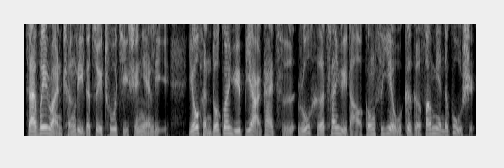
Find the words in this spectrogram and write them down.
在微软成立的最初几十年里，有很多关于比尔·盖茨如何参与到公司业务各个方面的故事。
